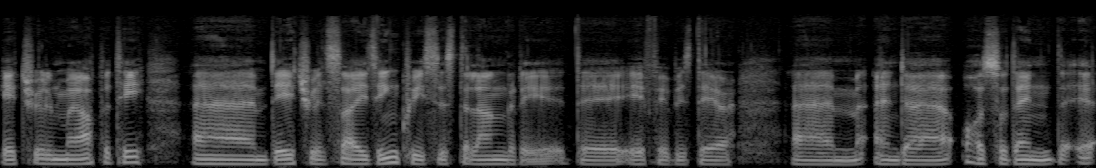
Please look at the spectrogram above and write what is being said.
atrial myopathy. Um, the atrial size increases the longer the, the AFib is there. Um, and uh, also then the,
